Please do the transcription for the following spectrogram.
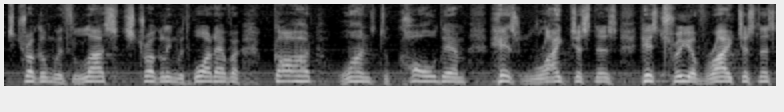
struggling with lust, struggling with whatever. God wants to call them His righteousness, His tree of righteousness,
